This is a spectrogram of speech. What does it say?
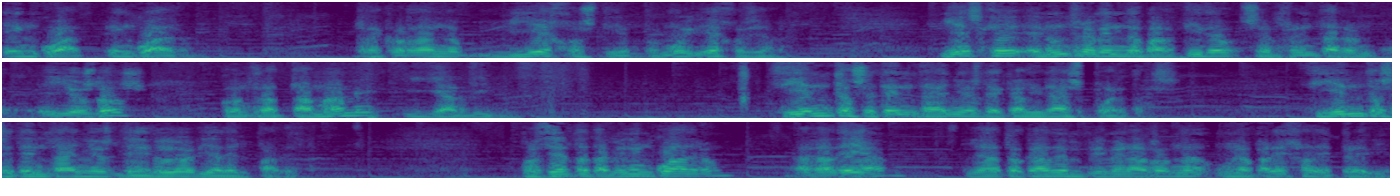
en, cuad- en cuadro, recordando viejos tiempos, muy viejos ya. Y es que en un tremendo partido se enfrentaron ellos dos contra Tamame y Jardín. 170 años de calidad a puertas. 170 años de gloria del padre. Por cierto, también en cuadro, a Gadea le ha tocado en primera ronda una pareja de previa.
